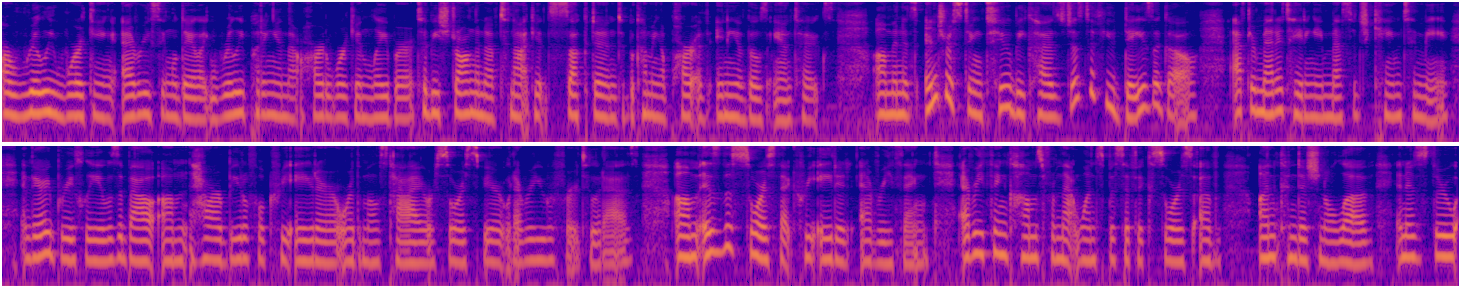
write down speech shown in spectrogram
are really working every single day, like really putting in that hard work and labor to be strong enough to not get sucked into becoming a part of any of those antics. Um, and it's interesting too because just a few days ago, after meditating, a message came to me, and very briefly, it was about um, how our beautiful Creator or the Most High or Source Spirit, whatever you refer to it as, um, is the source that created everything. Everything comes from that one specific source of unconditional love, and it's through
